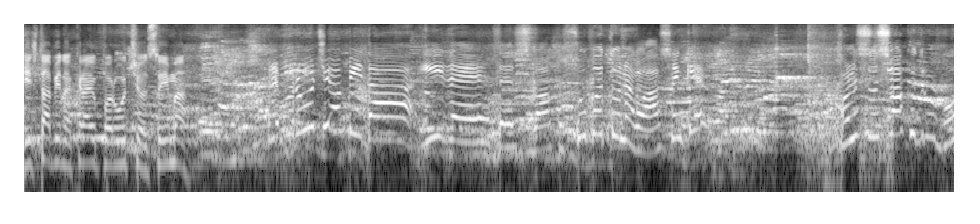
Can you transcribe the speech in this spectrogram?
I šta bi na kraju poručio svima? Preporučio bi da idete svaku subotu na glasnike, one su za svaku drugu,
